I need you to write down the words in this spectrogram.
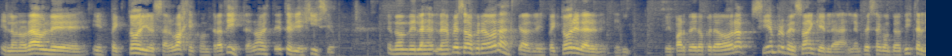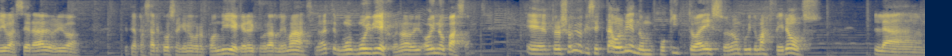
el honorable inspector y el salvaje contratista, ¿no? Este, este es viejísimo en donde las, empresas operadoras, el inspector era el, de parte de la operadora, siempre pensaban que la, empresa contratista le iba a hacer algo, le iba este, a pasar cosas que no correspondía, querer cobrarle más. Este es muy, viejo, hoy no pasa. Eh, pero yo veo que se está volviendo un poquito a eso, ¿no? un poquito más feroz la,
